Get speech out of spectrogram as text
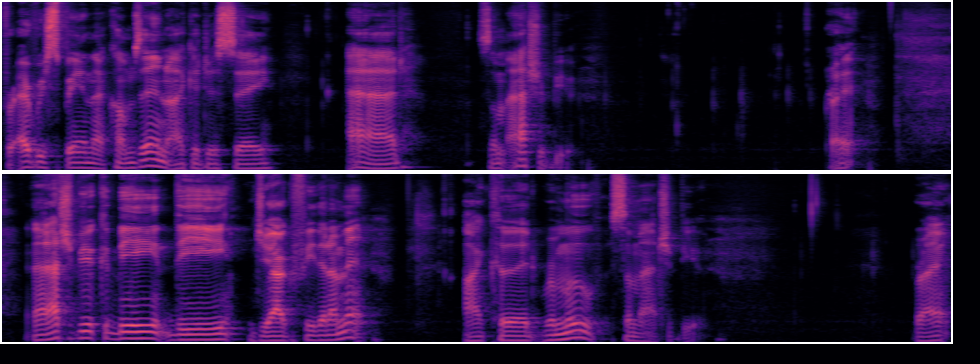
for every span that comes in, I could just say add some attribute, right? And that attribute could be the geography that I'm in. I could remove some attribute, right?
